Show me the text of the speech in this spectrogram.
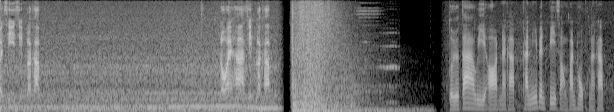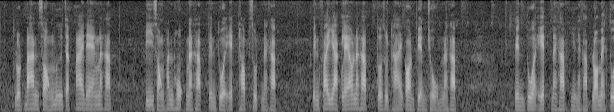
อยสี่สิบแล้วครับร้อยห้าสิบแล้วครับ Toyota v ีออนะครับ คันนี้เป็นปี 2006 นะครับ รถบ้าน 2 มือจากป้ายแดงนะครับ ปี 2006 นะครับ เป็นตัว S ท็อปสุดนะครับ เป็นไฟหยักแล้วนะครับ ตัวสุดท้ายก่อนเปลี่ยนโฉมนะครับ เป็นตัว S นะครับ นี่นะครับ ล้อแม็กตัว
